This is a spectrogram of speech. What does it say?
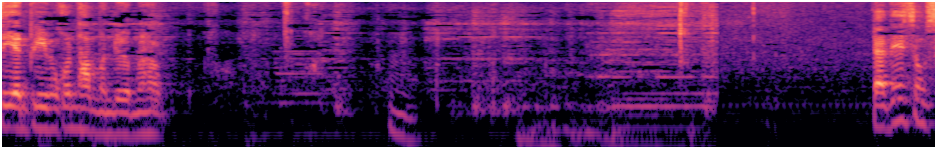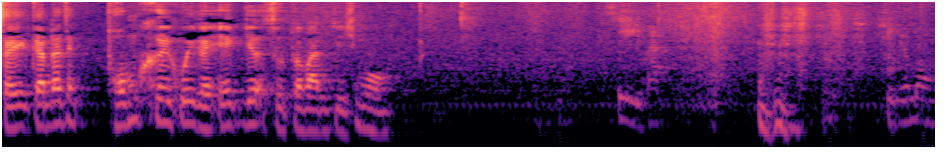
CNP เป็นคนทำเหมือนเดิมนะครับอืมแบบนี้สงสัยกันได้จังผมเคยคุยกับเอ็กซ์เยอะสุดประมาณกี่ชั่วโมงสี่ป่ะสี่ชั่วโมง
